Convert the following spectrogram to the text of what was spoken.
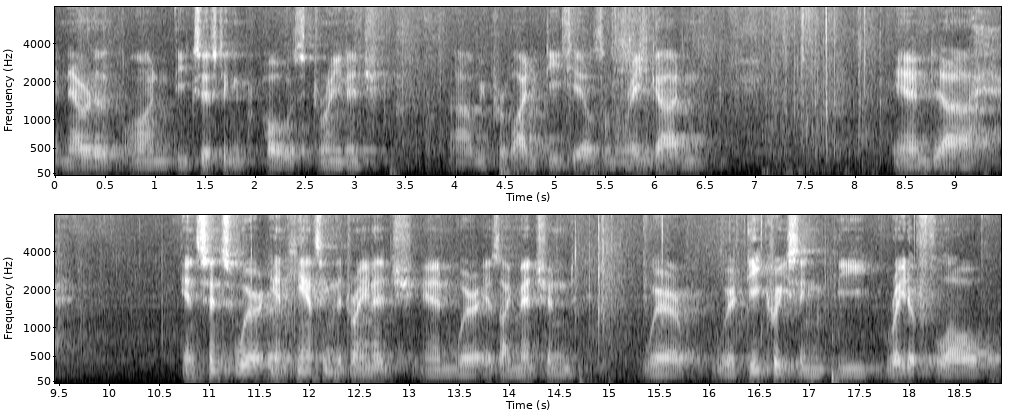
a narrative on the existing and proposed drainage. Uh, We provided details on the rain garden. And uh, and since we're enhancing the drainage and we're, as I mentioned, we're, we're decreasing the rate of flow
